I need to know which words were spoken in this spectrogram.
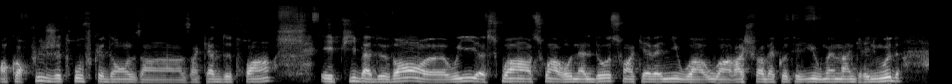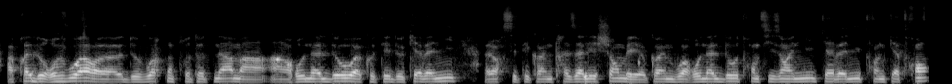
Encore plus, je trouve, que dans un, un 4-2-3-1. Et puis bah, devant, oui, soit, soit un Ronaldo, soit un Cavani ou un, ou un Rashford à côté de lui ou même un Greenwood. Après, de revoir, de voir contre Tottenham un, un, Ronaldo à côté de Cavani, alors c'était quand même très alléchant, mais quand même voir Ronaldo 36 ans et demi, Cavani 34 ans,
